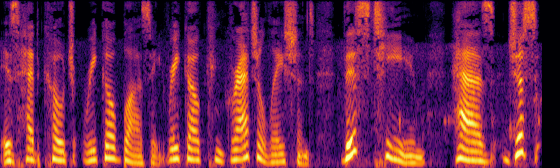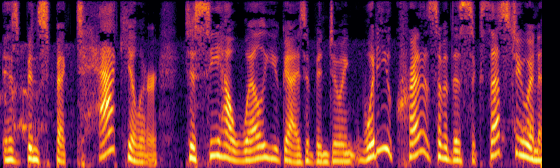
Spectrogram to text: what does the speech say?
is head coach Rico Blasi. Rico, congratulations. This team has just has been spectacular to see how well you guys have been doing. What do you credit some of this success to, and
